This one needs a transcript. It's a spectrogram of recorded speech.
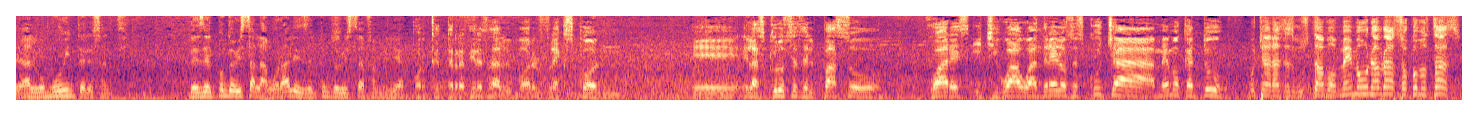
eh, algo muy interesante. Desde el punto de vista laboral y desde el punto de vista familiar. Porque te refieres al Borderflex con eh, Las Cruces del Paso, Juárez y Chihuahua. André, los escucha Memo Cantú. Muchas gracias, Gustavo. Memo, un abrazo, ¿cómo estás?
